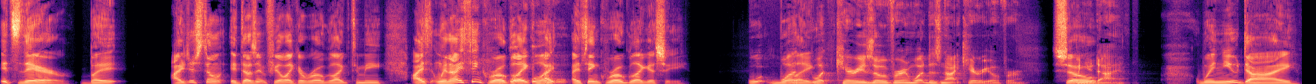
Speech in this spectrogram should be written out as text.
It's there, but I just don't. It doesn't feel like a roguelike to me. I th- when I think roguelike, Well, I, I think rogue legacy. What Like- what carries over and what does not carry over So when you die? when you die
